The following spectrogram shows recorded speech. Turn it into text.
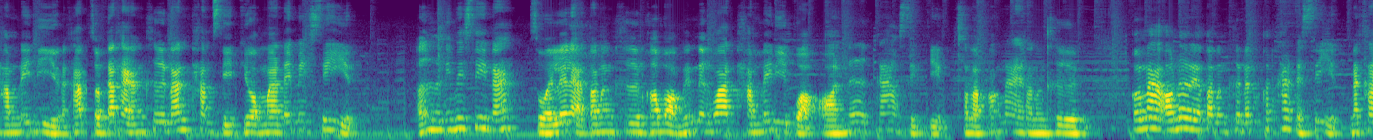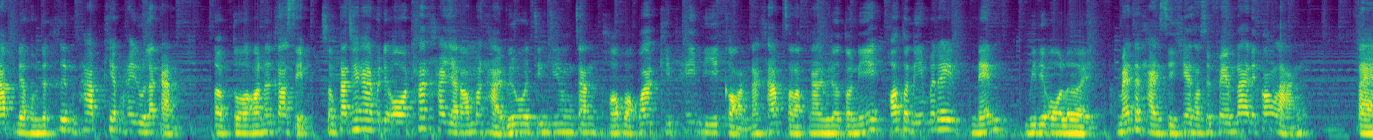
ทำได้ดีอยู่นะครับ ส่วนการถ่ายกลางคืนนั้นทำสีผิวออกมาได้ไม่ซีดเออ นี่ไม่ซีดนะ สวยเลยแหละตอนกลางคืน ขอบอกนิดนึงว่าทำได้ดีกว่า Honor 90 อีกสำหรับกล้องหน้าตอนกลางคืน กล้องหน้า Honor ในตอนกลางคืนนั้นค่อนข้างจะซีดนะครับ เดี๋ยวผมจะขึ้นภาพเทียบให้ดูแล้วกัน สำหรับตัว Honor 90ส่วนการใช้งานวิดีโอ ถ้าใครอยากเอามาถ่ายวิดีโอจริงๆจังๆขอบอกว่าคิดให้ดีก่อนนะครับสำหรับงานวิดีโอตัวนี้ เพราะตัวนี้ไม่ได้เน้นวิดีโอเลย แม้จะถ่าย 4K 30เฟรมได้ในกล้องหลัง แต่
